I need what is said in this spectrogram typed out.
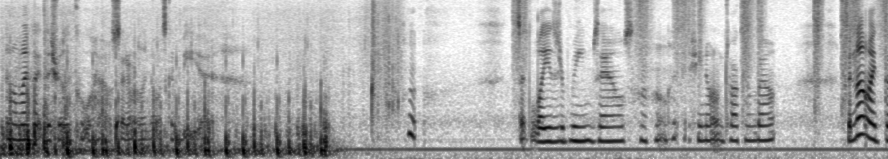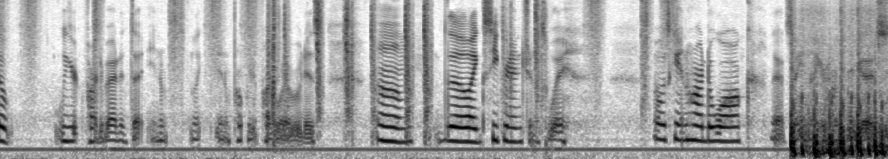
And I'll make like this really cool house. I don't really know what's gonna be yet. It's like laser beams house, if you know what I'm talking about. But not like the weird part about it, the in like inappropriate part, or whatever it is. Um, the like secret entrance way. Oh, it's getting hard to walk. That's how you know you're hungry, guys.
